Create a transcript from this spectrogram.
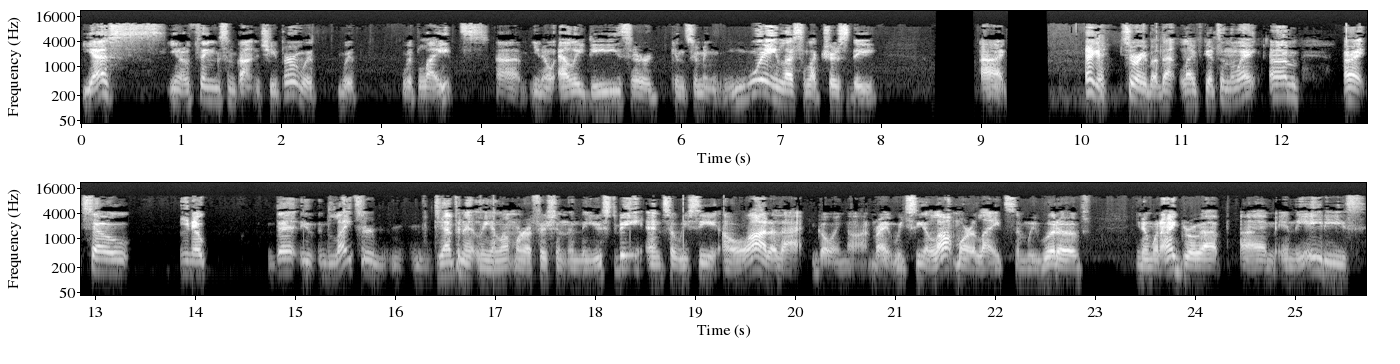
yes, you know things have gotten cheaper with with with lights. Uh, you know, LEDs are consuming way less electricity. Uh, okay, sorry about that. Life gets in the way. Um, all right, so you know the lights are definitely a lot more efficient than they used to be, and so we see a lot of that going on. Right, we see a lot more lights than we would have. You know, when I grew up um, in the '80s,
